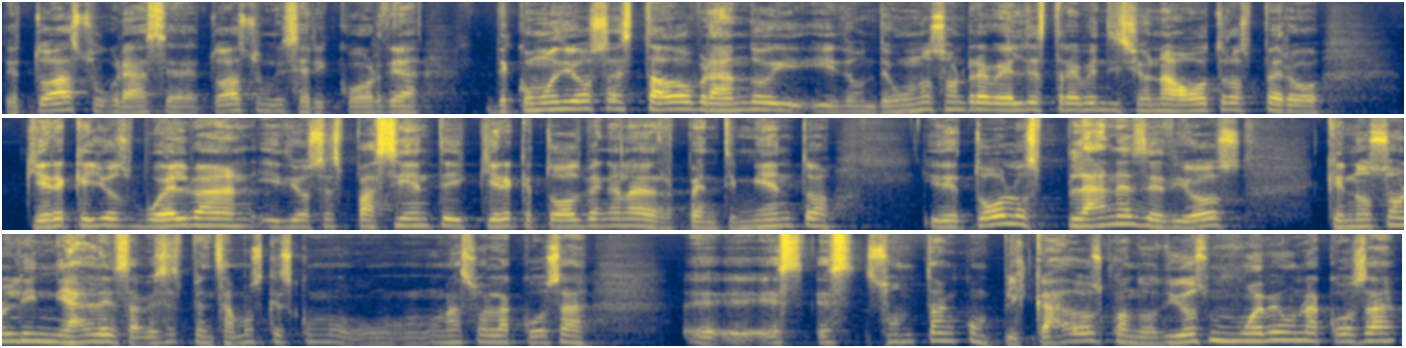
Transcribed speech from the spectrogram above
de toda su gracia, de toda su misericordia, de cómo Dios ha estado obrando y, y donde unos son rebeldes trae bendición a otros, pero quiere que ellos vuelvan y Dios es paciente y quiere que todos vengan al arrepentimiento. Y de todos los planes de Dios que no son lineales, a veces pensamos que es como una sola cosa, eh, son tan complicados. Cuando Dios mueve una cosa,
